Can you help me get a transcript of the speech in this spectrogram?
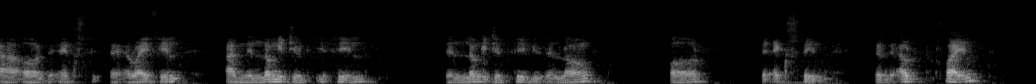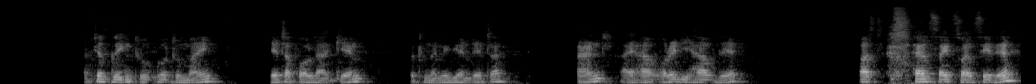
uh, or the x uh, y field and the longitude field the longitude field is a long or the x field. Then the output file I'm just going to go to my data folder again, go to Namibian data and I have already have the first health site so I'll say there.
